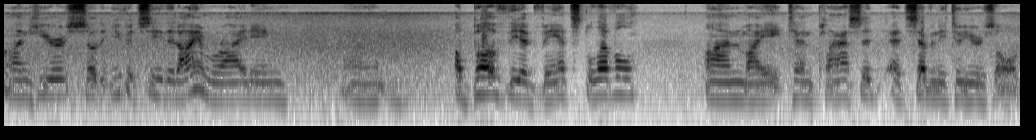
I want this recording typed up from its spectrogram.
on here so that you could see that I am riding um, above the advanced level on my 810 Placid at 72 years old.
